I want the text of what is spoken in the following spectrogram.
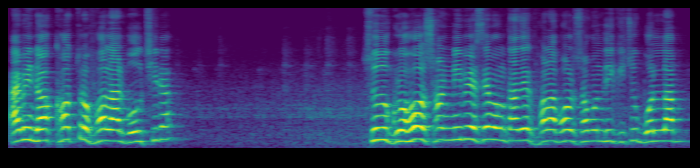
আমি নক্ষত্র ফল আর বলছি না। শুধু গ্রহ, সন্নিবেশ এবং তাদের ফলাফল সম্বন্ধে কিছু বললাম।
